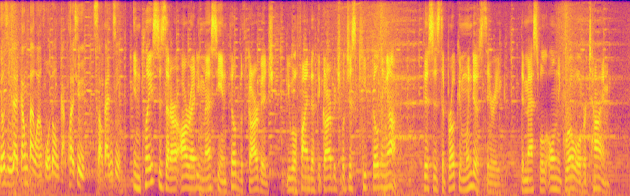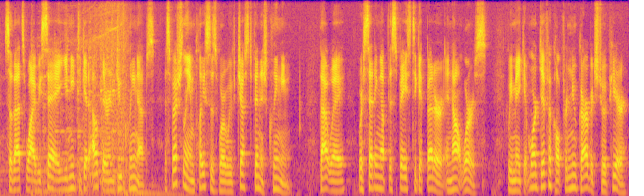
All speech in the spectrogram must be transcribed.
尤其在刚办完活动，赶快去扫干净。In places that are already messy and filled with garbage, you will find that the garbage will just keep building up. This is the broken windows theory. The mess will only grow over time. So that's why we say you need to get out there and do cleanups, especially in places where we've just finished cleaning. That way, we're setting up the space to get better and not worse. We make it more difficult for new garbage to appear.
